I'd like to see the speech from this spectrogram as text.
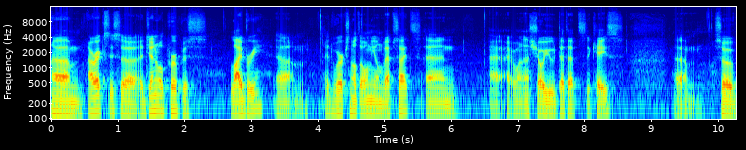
um, RX is a, a, general purpose library. Um, it works not only on websites, and I, I want to show you that that's the case. Um, so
